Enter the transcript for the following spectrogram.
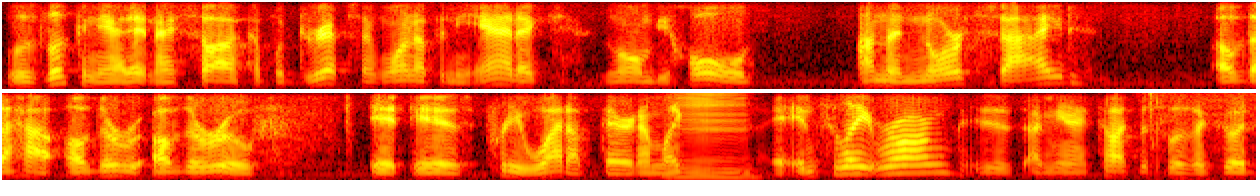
was looking at it and I saw a couple drips. I went up in the attic. Lo and behold, on the north side of the house, of the of the roof, it is pretty wet up there. And I'm like, insulate wrong? Is I mean, I thought this was a good.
